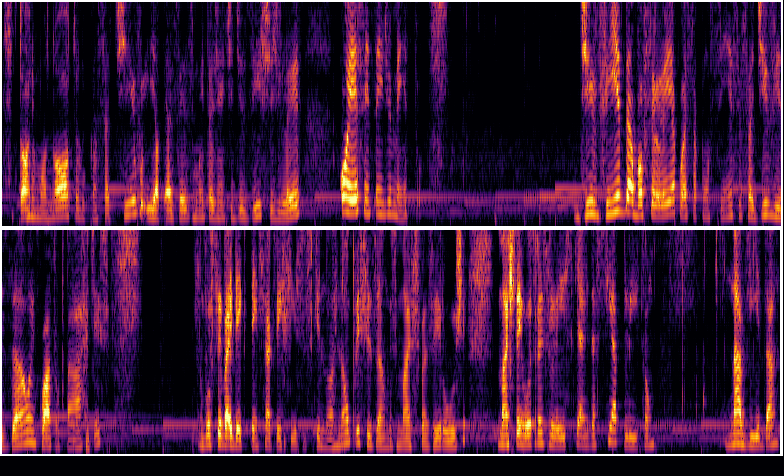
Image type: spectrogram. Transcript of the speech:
se torne monótono, cansativo e às vezes muita gente desiste de ler com esse entendimento. Divida, você leia com essa consciência, essa divisão em quatro partes. Você vai ver que tem sacrifícios que nós não precisamos mais fazer hoje, mas tem outras leis que ainda se aplicam na vida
